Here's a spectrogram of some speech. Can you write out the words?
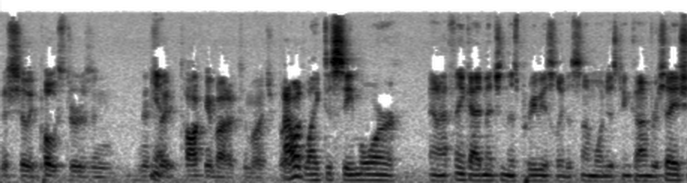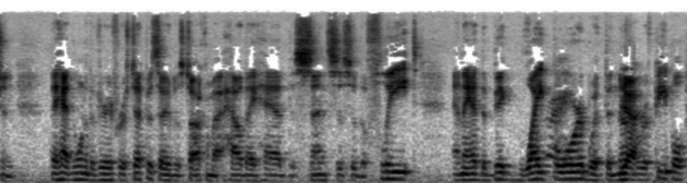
necessarily posters and necessarily Yeah. talking about it too much. But I would like to see more and I think I mentioned this previously to someone just in conversation. They had one of the very first episodes was talking about how they had the census of the fleet, and they had the big whiteboard with the number Yeah. of people,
